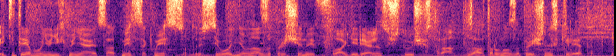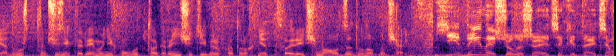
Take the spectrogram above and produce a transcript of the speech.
Эти требования у них меняются от месяца к месяцу. То есть сегодня у нас запрещены флаги реально существующих стран. Завтра у нас запрещены скелеты. Я думаю, что там через некоторое время у них могут ограничить игры, в которых нет речи Мао Цзэдуна в начале. Єдине, що лишається китайцям,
